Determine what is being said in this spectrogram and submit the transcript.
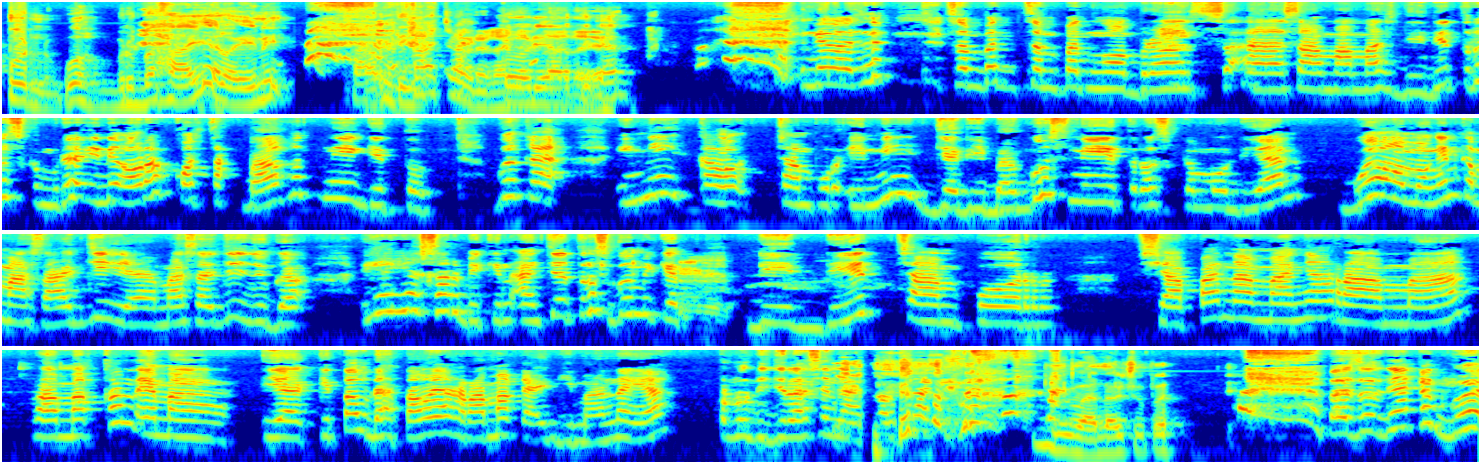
pun. Wah berbahaya loh ini. Arti, kalau diartikan Enggak maksudnya sempat sempat ngobrol eh, sama Mas Didi terus kemudian ini orang kocak banget nih gitu. Gue kayak ini kalau campur ini jadi bagus nih terus kemudian gue ngomongin ke Mas Aji ya. Mas Aji juga iya ya Sar bikin aja terus gue mikir Didit campur siapa namanya Rama. Rama kan emang ya kita udah tahu ya Rama kayak gimana ya. Perlu dijelasin nggak gitu. gimana maksudnya maksudnya kan gue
